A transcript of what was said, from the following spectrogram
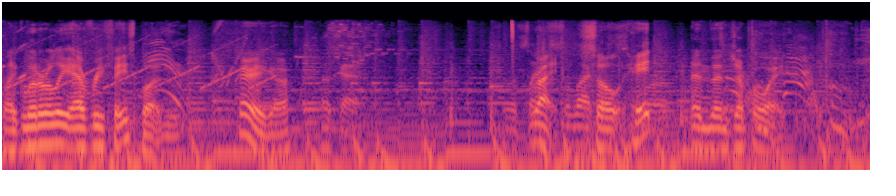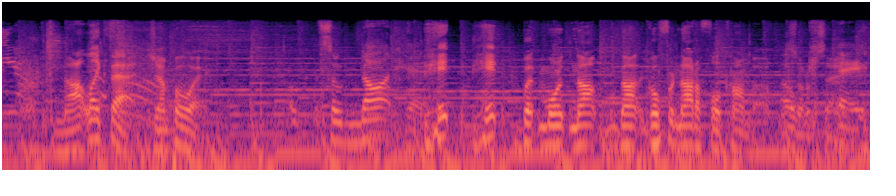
Like literally every face button. There you go. Okay. So like Right, so hit and then jump away. Not like that, jump away. Oh, So not hit. Hit, hit, but more, not, not, go for not a full combo, is what I'm saying.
